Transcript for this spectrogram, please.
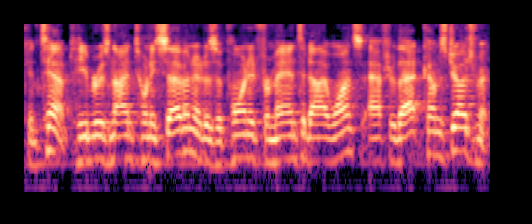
contempt. Hebrews 9:27 it is appointed for man to die once. After that comes judgment.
